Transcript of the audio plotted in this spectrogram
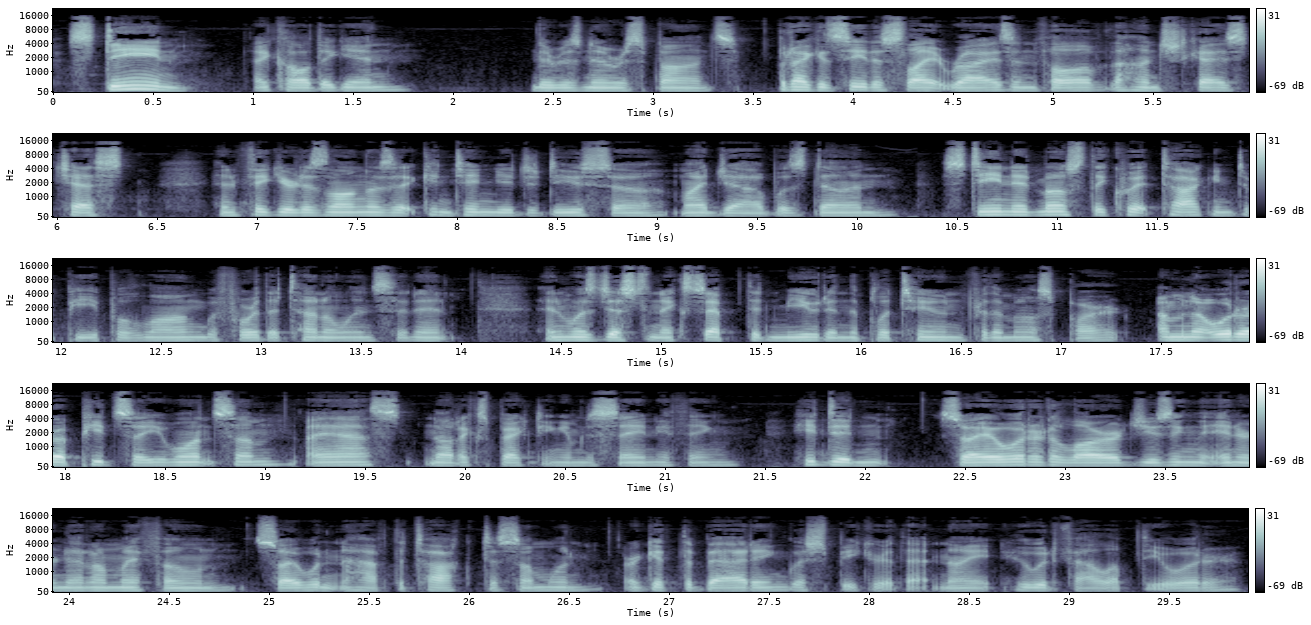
Steen! I called again. There was no response, but I could see the slight rise and fall of the hunched guy's chest, and figured as long as it continued to do so, my job was done. Steen had mostly quit talking to people long before the tunnel incident, and was just an accepted mute in the platoon for the most part. I'm gonna order a pizza. You want some? I asked, not expecting him to say anything. He didn't, so I ordered a large using the internet on my phone, so I wouldn't have to talk to someone or get the bad English speaker that night who would foul up the order.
